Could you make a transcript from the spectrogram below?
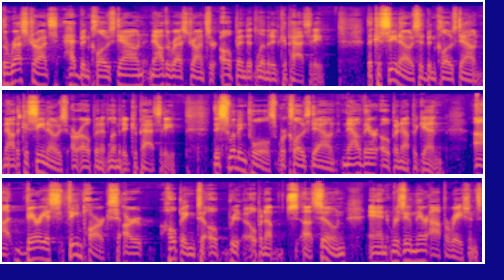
The restaurants had been closed down. Now the restaurants are opened at limited capacity. The casinos had been closed down. Now the casinos are open at limited capacity. The swimming pools were closed down. Now they're open up again. Uh, various theme parks are hoping to op- open up uh, soon and resume their operations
